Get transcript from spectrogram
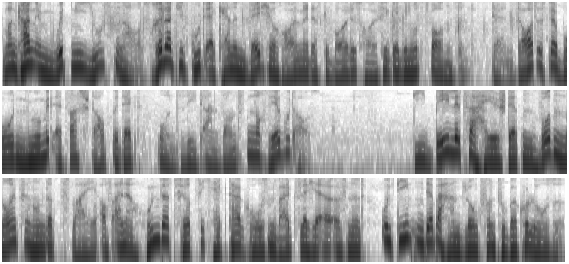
Man kann im Whitney Houston Haus relativ gut erkennen, welche Räume des Gebäudes häufiger genutzt worden sind. Denn dort ist der Boden nur mit etwas Staub bedeckt und sieht ansonsten noch sehr gut aus. Die Belitzer Heilstätten wurden 1902 auf einer 140 Hektar großen Waldfläche eröffnet und dienten der Behandlung von Tuberkulose.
